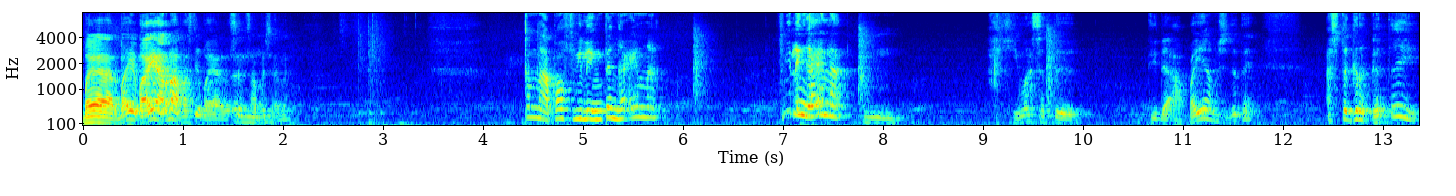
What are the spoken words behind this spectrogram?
bayar. Bayar bayar lah pasti bayar. Set sampai sana. Kenapa feeling teh nggak enak? Feeling nggak enak? Hmm. ah gimana tuh tidak apa ya maksudnya teh asa greget euy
